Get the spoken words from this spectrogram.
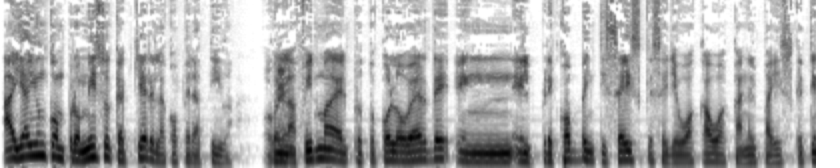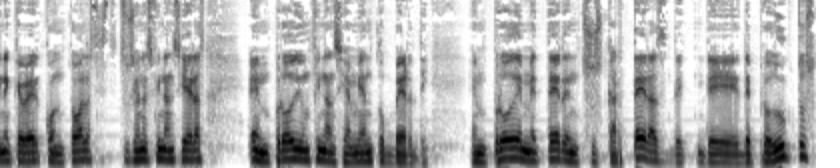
ahí hay un compromiso que adquiere la cooperativa con la firma del protocolo verde en el PRECOP 26 que se llevó a cabo acá en el país, que tiene que ver con todas las instituciones financieras en pro de un financiamiento verde en pro de meter en sus carteras de, de, productos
